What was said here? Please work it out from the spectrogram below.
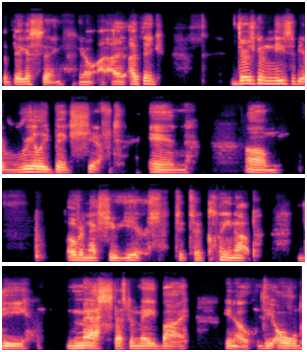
the biggest thing, you know, I, I think there's going to needs to be a really big shift in um, over the next few years to, to clean up the mess that's been made by you know the old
